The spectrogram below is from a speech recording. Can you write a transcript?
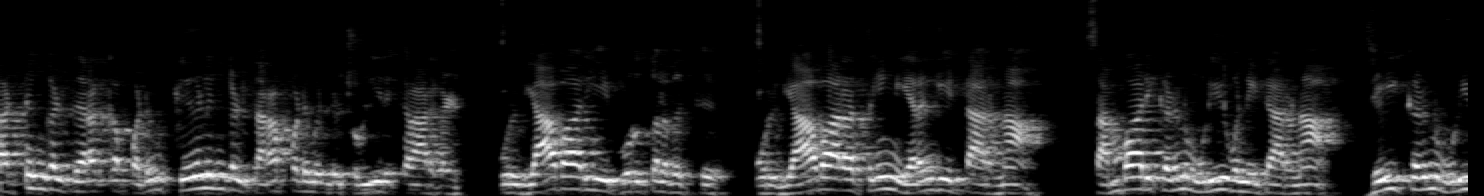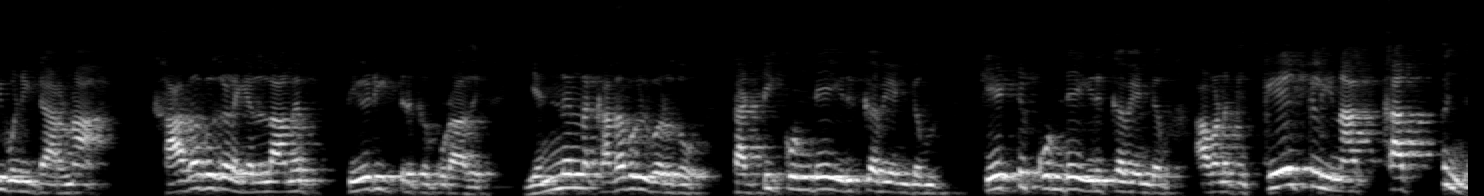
தட்டுங்கள் திறக்கப்படும் கேளுங்கள் தரப்படும் என்று சொல்லியிருக்கிறார்கள். ஒரு வியாபாரியை பொறுத்தளவுக்கு ஒரு வியாபாரத்திலும் இறங்கிட்டாருன்னா சம்பாதிக்கணும்னு முடிவு பண்ணிட்டாருன்னா ஜெயிக்கணும்னு முடிவு பண்ணிட்டாருன்னா கதவுகளை எல்லாமே தேடிட்டு இருக்கக்கூடாது. என்னென்ன கதவுகள் வருதோ தட்டிக்கொண்டே இருக்க வேண்டும் கேட்டுக்கொண்டே இருக்க வேண்டும். அவனுக்கு கேட்கலினா கத்துங்க.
